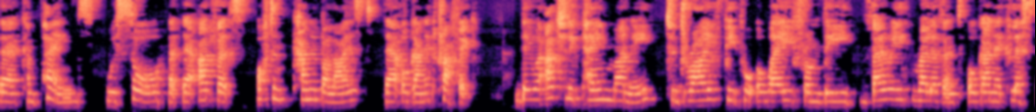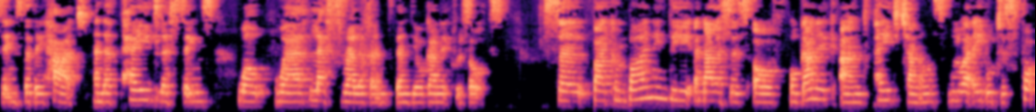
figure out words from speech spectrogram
their campaigns, we saw that their adverts often cannibalized their organic traffic. They were actually paying money to drive people away from the very relevant organic listings that they had, and their paid listings well, were less relevant than the organic results. So by combining the analysis of organic and paid channels, we were able to spot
